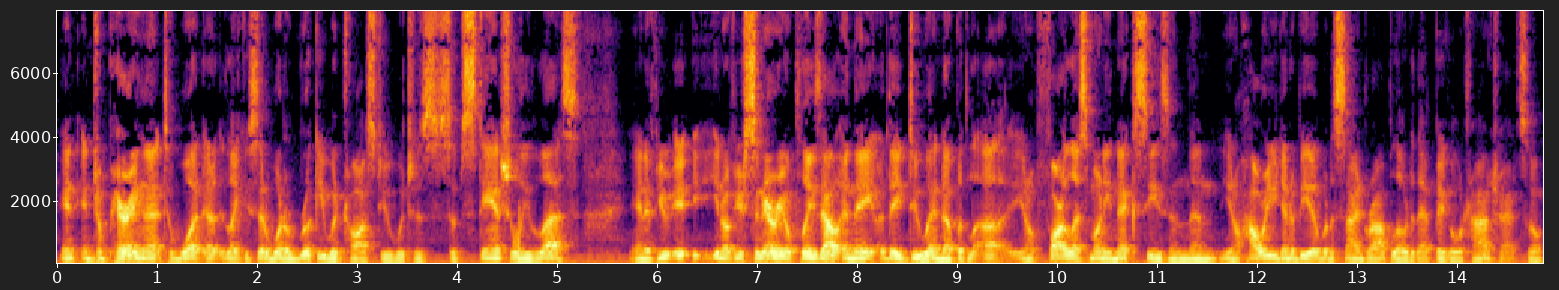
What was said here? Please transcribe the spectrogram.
And, and comparing that to what, uh, like you said, what a rookie would cost you, which is substantially less. And if you you know if your scenario plays out and they they do end up with uh, you know far less money next season, then you know how are you going to be able to sign Garoppolo to that big old contract? So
